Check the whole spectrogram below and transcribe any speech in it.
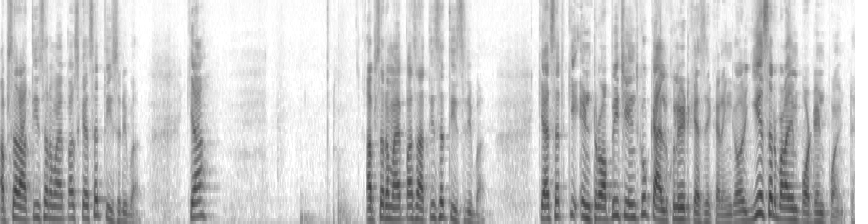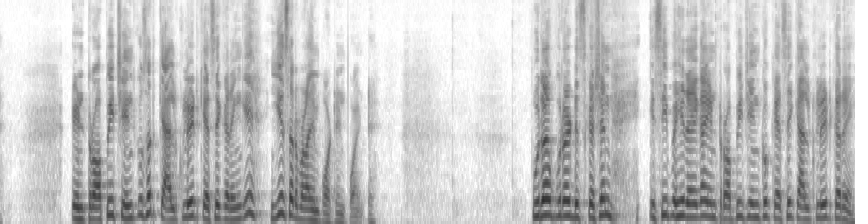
अब सर आती है सर हमारे पास क्या सर? तीसरी बात। क्या? अब सर हमारे पास आती है सर तीसरी बात। क्या सर कि इंट्रॉपी चेंज को कैलकुलेट कैसे करेंगे? और ये सर बड़ा इंपॉर्टेंट पॉइंट है। इंट्रॉपी चेंज को सर कैलकुलेट कैसे करेंगे? ये सर बड़ा इंपॉर्टेंट पॉइंट है। पूरा पूरा डिस्कशन इसी पे ही रहेगा इंट्रॉपी चेंज को कैसे कैलकुलेट करें?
